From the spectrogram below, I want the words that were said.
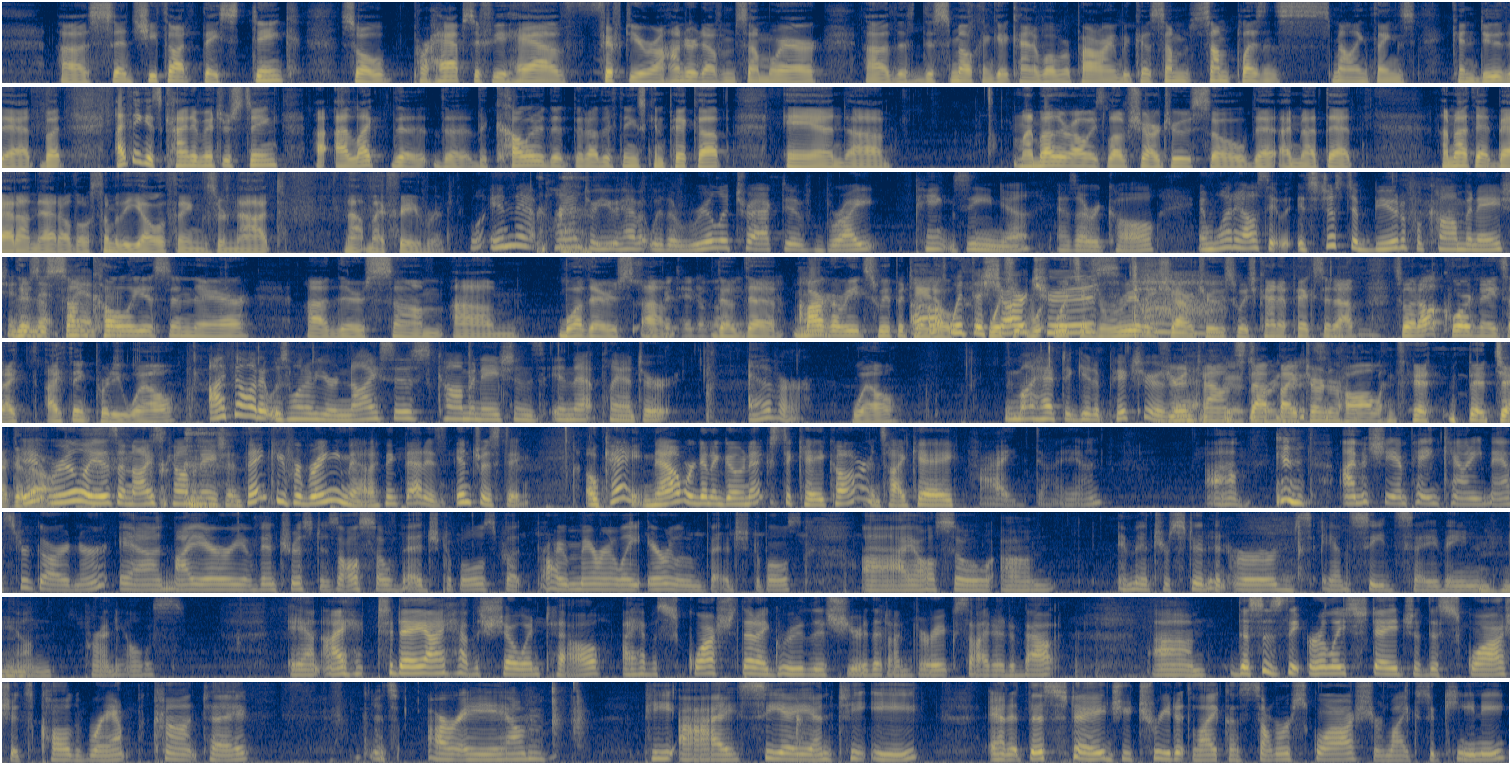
uh, said she thought they stink. So perhaps if you have 50 or 100 of them somewhere, uh, the, the smell can get kind of overpowering because some, some pleasant smelling things can do that. But I think it's kind of interesting. I, I like the, the, the color that, that other things can pick up. And uh, my mother always loved chartreuse, so that I'm not that I'm not that bad on that, although some of the yellow things are not, not my favorite. Well, in that planter, you have it with a real attractive, bright pink zinnia, as I recall. And what else? It, it's just a beautiful combination. There's in a sun coleus in there. Uh, there's some, um, well, there's um, the, the oh. marguerite sweet potato, oh, with the which, chartreuse. which is really chartreuse, which kind of picks it up. So it all coordinates, I, I think, pretty well. I thought it was one of your nicest combinations in that planter ever. Well, we might have to get a picture of it. if you're that. in town, stop by Turner Hall and check it, it out. It really is a nice combination. Thank you for bringing that. I think that is interesting. Okay, now we're going to go next to Kay Carnes. Hi, Kay. Hi, Dianne. Um, I'm a Champaign County Master Gardener, and my area of interest is also vegetables, but primarily heirloom vegetables. Uh, I also um, am interested in herbs and seed saving mm -hmm. and perennials. And I today I have a show and tell. I have a squash that I grew this year that I'm very excited about. Um, this is the early stage of this squash. It's called Rampicante. It's R-A-M-P-I-C-A-N-T-E. And at this stage, you treat it like a summer squash or like zucchini.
